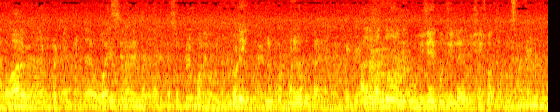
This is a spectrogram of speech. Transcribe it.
ಹಲವಾರು ಸುಪ್ರೀಂ ನೋಡಿ ಸುಪ್ರೀಂ ಕೋರ್ಟ್ ಮೊರೆ ಹೋಗೋದು ಬೇರೆ. ಆದರೆ ಒಂದು ನೀವು ವಿಜಯಪುರ ಜಿಲ್ಲೆಯವರು ವಿಶೇಷವಾಗಿ ಗಮನಿಸಬೇಕಾಗಿತ್ತು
